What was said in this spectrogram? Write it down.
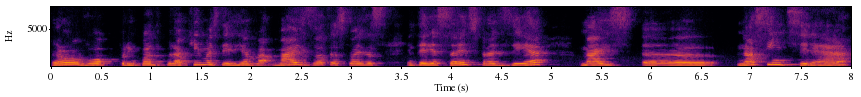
Eu vou, por enquanto, por aqui, mas teria mais outras coisas interessantes para dizer, mas uh, na síntese, né?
